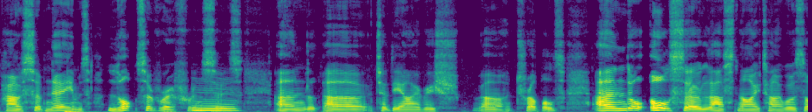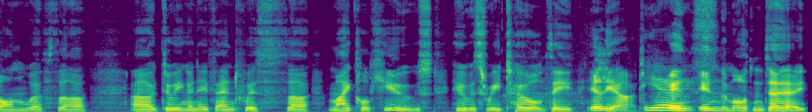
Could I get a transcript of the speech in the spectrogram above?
House of Names, lots of references. Mm and uh, to the Irish uh, troubles. And also last night I was on with uh, uh doing an event with uh, Michael Hughes, who has retold the Iliad yes. in in the modern day.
